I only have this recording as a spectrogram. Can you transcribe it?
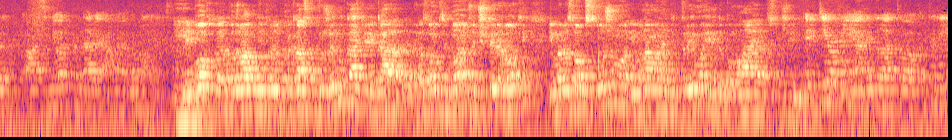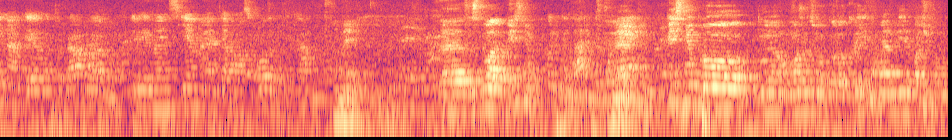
al Signore per dare a la moglie. І Бог е, подарував мені пр- прекрасну дружину Катю, яка разом зі мною вже 4 роки, і ми разом служимо, і вона мене підтримує і допомагає в служінні. E Dio mi ha regalato Caterina che è molto brava che noi insieme andiamo a scuola, pratichiamo. Amen. Е, Заспівали пісню, Vuoi cantare questa Amen. пісню про е, може цю про Україну, моя мрія бачимо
